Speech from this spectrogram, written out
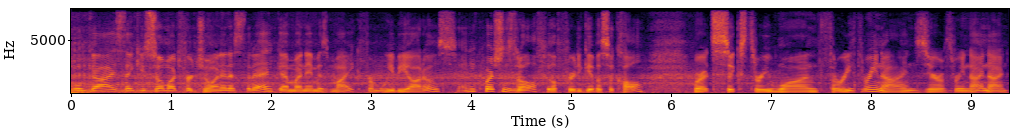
Well, guys, thank you so much for joining us today. Again, my name is Mike from WeBe Autos. Any questions at all, feel free to give us a call. We're at 631 339 0399.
